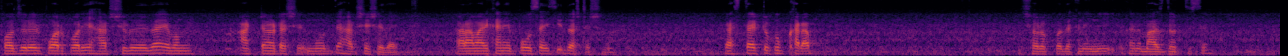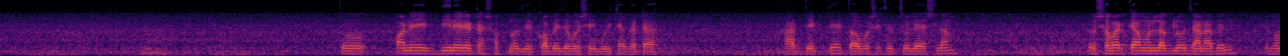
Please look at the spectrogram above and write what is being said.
ফজরের পর পরই হাট শুরু হয়ে যায় এবং আটটা, নটার মধ্যে হাট শেষ হয়ে যায়। আর আমার এখানে পৌঁছাইছি দশটার সময়। রাস্তা একটু খুব খারাপ। সড়ক পথ এখানে ইনি এখানে মাছ ধরতেছে। তো অনেক দিনের একটা স্বপ্ন যে কবে যাব সেই বৈঠাকাটা হাট দেখতে। তো অবশেষে চলে আসলাম। তো সবার কেমন লাগল জানাবেন এবং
